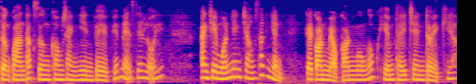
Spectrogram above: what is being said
Thượng quan Thác Dương không dành nhìn về phía mẹ xin lỗi. Anh chỉ muốn nhanh chóng xác nhận cái con mèo con ngu ngốc hiếm thấy trên đời kia.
